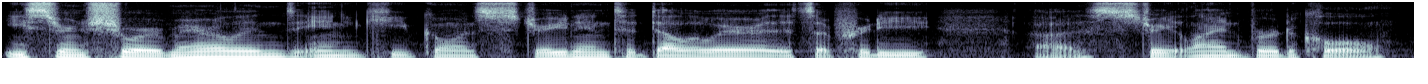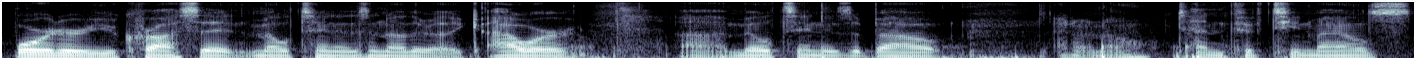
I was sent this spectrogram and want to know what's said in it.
eastern shore of Maryland, and you keep going straight into Delaware. It's a pretty uh, straight line vertical border. You cross it. Milton is another like hour. Uh, Milton is about I don't know 10, 15 miles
